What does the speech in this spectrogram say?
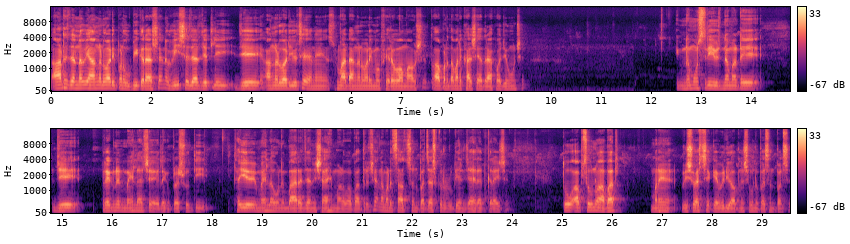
આઠ હજાર નવી આંગણવાડી પણ ઊભી કરાશે અને વીસ હજાર જેટલી જે આંગણવાડીઓ છે એને સ્માર્ટ આંગણવાડીમાં ફેરવવામાં આવશે. તો આ પણ તમારે ખાસ યાદ રાખવા જેવું છે. એક નમોશ્રી યોજના માટે જે પ્રેગ્નન્ટ મહિલા છે એટલે કે પ્રસૂતિ થઈ એવી મહિલાઓને બાર હજારની સહાય મળવા પાત્ર છે. એના માટે સાતસો ને પચાસ કરોડ રૂપિયાની જાહેરાત કરાઈ છે. તો આપ સૌનો આભાર. મને વિશ્વાસ છે કે વીડિયો આપને સૌને પસંદ પડશે.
